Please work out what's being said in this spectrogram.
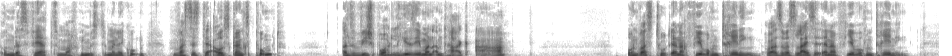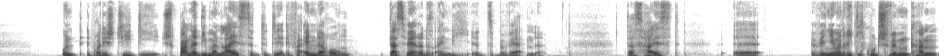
um das fair zu machen, müsste man ja gucken, was ist der Ausgangspunkt? Also wie sportlich ist jemand am Tag A? Und was tut er nach vier Wochen Training? Also was leistet er nach vier Wochen Training? Und praktisch die, die Spanne, die man leistet, die, die Veränderung, das wäre das eigentlich äh, zu bewertende. Das heißt, äh, wenn jemand richtig gut schwimmen kann,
